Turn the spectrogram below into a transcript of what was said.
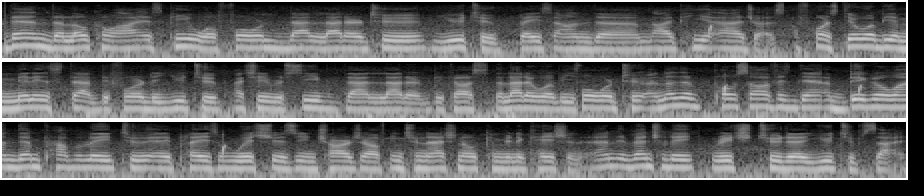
Then the local ISP will forward that letter to YouTube based on the IP address. Of course, there will be a million steps before the YouTube actually receive that letter because the letter will be forwarded to another post office, then a bigger one, then probably to a place which is in charge of international communication, and eventually reach to the YouTube side.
